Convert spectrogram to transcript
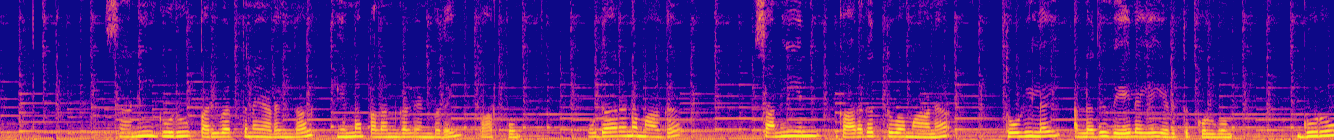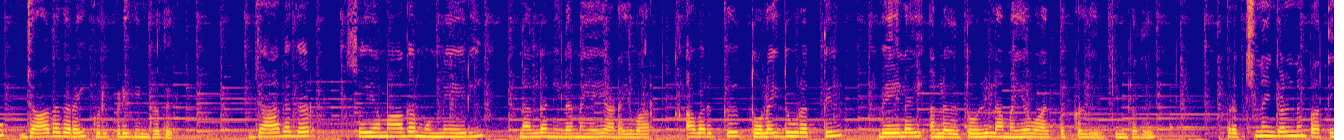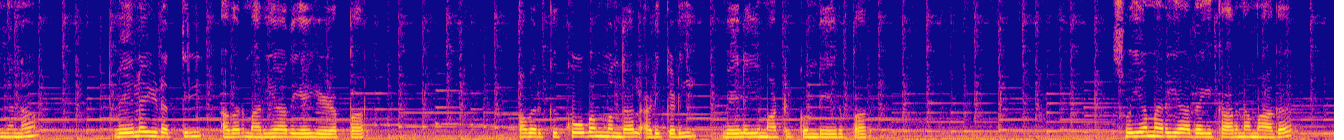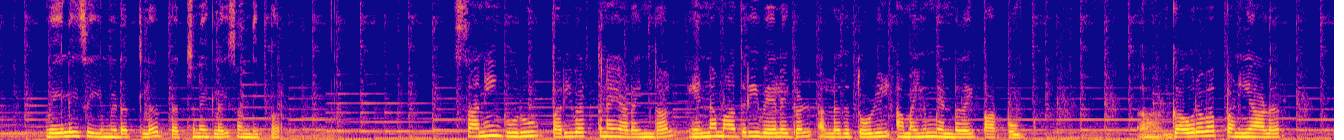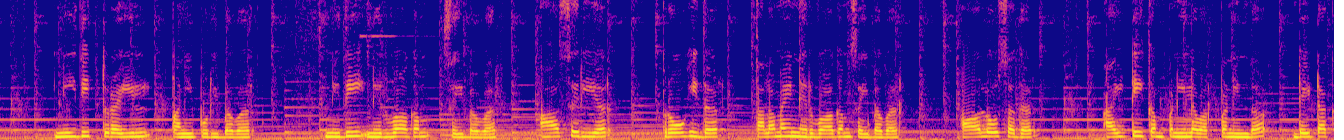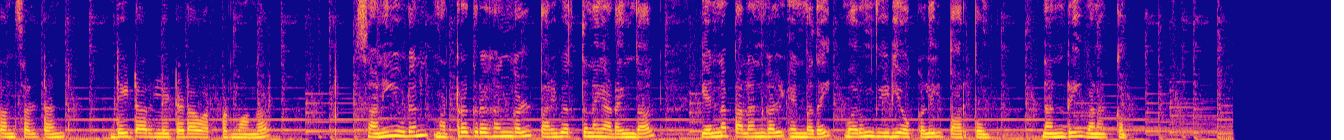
சனி குரு பரிவர்த்தனை அடைந்தால் என்ன பலன்கள் என்பதை பார்ப்போம். உதாரணமாக சனியின் காரகத்துவமான தொழிலை அல்லது வேலையை எடுத்துக்கொள்வோம். குரு ஜாதகரை குறிப்பிடுகின்றது. ஜாதகர் சுயமாக முன்னேறி நல்ல நிலைமையை அடைவார். அவருக்கு தொலைதூரத்தில் வேலை அல்லது தொழில் அமைய வாய்ப்புகள் இருக்கின்றது. பிரச்சனைகள்னு பார்த்தீங்கன்னா வேலையிடத்தில் அவர் மரியாதையை இழப்பார். அவருக்கு கோபம் வந்தால் அடிக்கடி வேலையை மாற்றிக்கொண்டே இருப்பார். சுயமரியாதை காரணமாக வேலை செய்யும் இடத்துல பிரச்சனைகளை சந்திப்பார். சனி குரு பரிவர்த்தனை அடைந்தால் என்ன மாதிரி வேலைகள் அல்லது தொழில் அமையும் என்பதை பார்ப்போம். கௌரவ பணியாளர் நீதித்துறையில் பணிபுரிபவர் நிதி நிர்வாகம் செய்பவர் ஆசிரியர் புரோகிதர் தலைமை நிர்வாகம் செய்பவர் ஆலோசகர் ஐடி கம்பெனியில் ஒர்க் பண்ணியிருந்தால் டேட்டா கன்சல்டன்ட் டேட்டா ரிலேட்டடாக ஒர்க் பண்ணுவாங்க. சனியுடன் மற்ற கிரகங்கள் பரிவர்த்தனை அடைந்தால் என்ன பலன்கள் என்பதை வரும் வீடியோக்களில் பார்ப்போம். நன்றி வணக்கம்.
